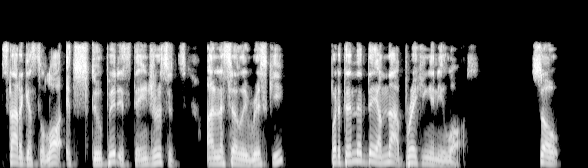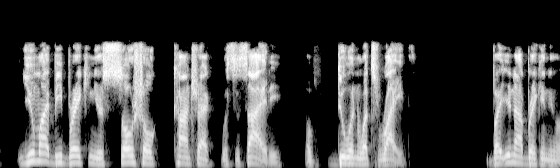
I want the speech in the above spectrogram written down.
It's not against the law. It's stupid. It's dangerous. It's unnecessarily risky. But at the end of the day, I'm not breaking any laws. So you might be breaking your social contract with society of doing what's right but you're not breaking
